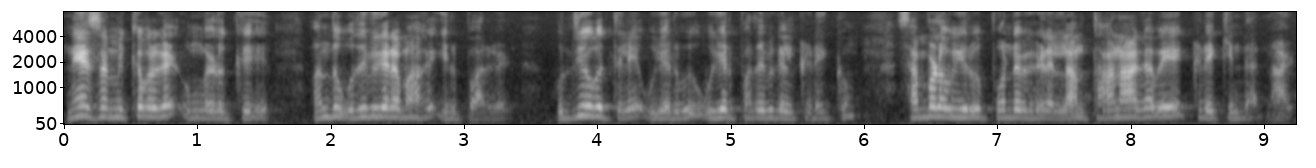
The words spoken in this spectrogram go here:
நேசம் மிக்கவர்கள் உங்களுக்கு வந்து உதவிகரமாக இருப்பார்கள். உத்தியோகத்திலே உயர்வு உயர் பதவிகள் கிடைக்கும். சம்பள உயர்வு போன்றவைகள் எல்லாம் தானாகவே கிடைக்கின்ற நாள்.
